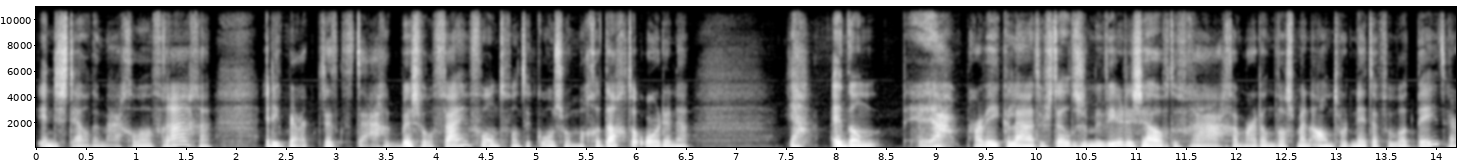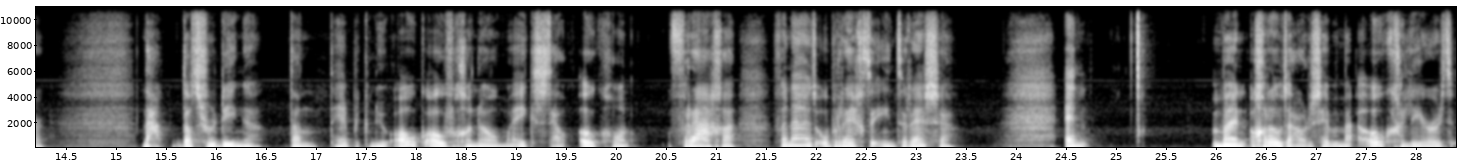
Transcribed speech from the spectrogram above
En die stelden mij gewoon vragen. En ik merkte dat ik het eigenlijk best wel fijn vond, want ik kon zo mijn gedachten ordenen. Ja, en dan ja, een paar weken later stelden ze me weer dezelfde vragen, maar dan was mijn antwoord net even wat beter. Nou, dat soort dingen. Dan heb ik nu ook overgenomen. Ik stel ook gewoon vragen vanuit oprechte interesse. En mijn grootouders hebben mij ook geleerd.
